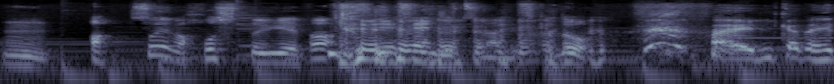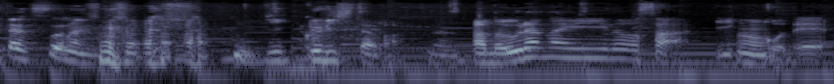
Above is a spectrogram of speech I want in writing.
うん。あ、そういえば星といえば生戦術なんですけど、入り方下手くそなんか。びっくりしたわ。あの占いのさ、一個で、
